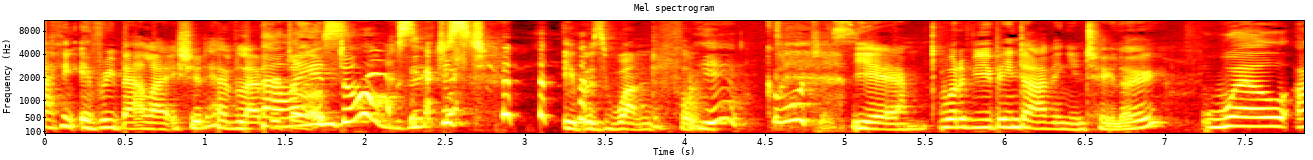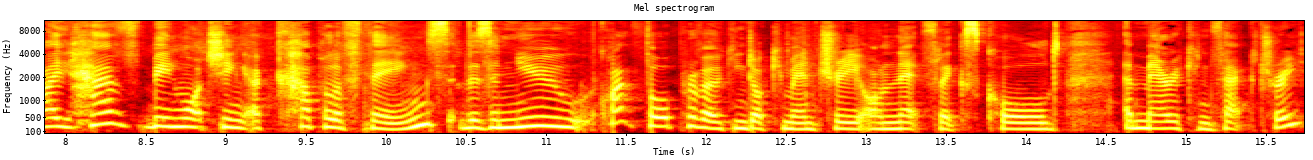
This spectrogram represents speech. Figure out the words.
I think every ballet should have Labradors. Ballet and dogs. It just it was wonderful. yeah, gorgeous. Yeah. What have you been diving into, Lou? Well, I have been watching a couple of things. There's a new, quite thought provoking documentary on Netflix called American Factory.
